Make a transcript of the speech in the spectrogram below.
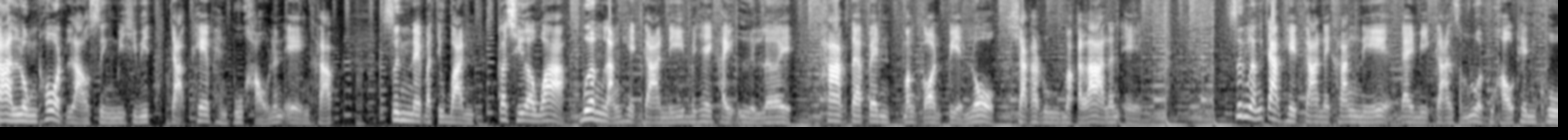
การลงโทษเหล่าสิ่งมีชีวิตจากเทพแห่งภูเขานั่นเองครับ ซึ่งในปัจจุบันก็เชื่อว่าเบื้องหลังเหตุการณ์นี้ไม่ใช่ใครอื่นเลย หากแต่เป็นมังกรเปลี่ยนโลกชาการูมาการ่านั่นเอง ซึ่งหลังจากเหตุการณ์ในครั้งนี้ได้มีการสำรวจภูเขาเทนคู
